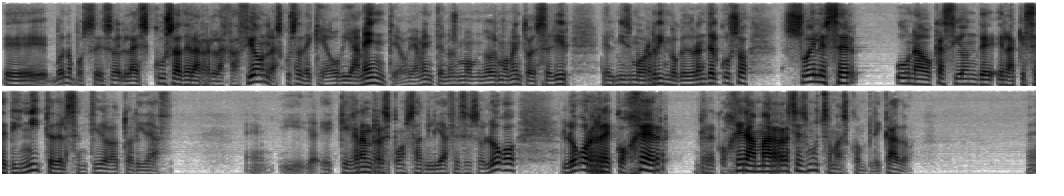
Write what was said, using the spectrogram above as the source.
eh, bueno, pues eso, la excusa de la relajación, la excusa de que obviamente, obviamente no es, no es, momento de seguir el mismo ritmo que durante el curso, suele ser una ocasión de, en la que se dimite del sentido de la autoridad. Eh, y, y qué gran responsabilidad es eso. Luego, luego recoger recoger amarras es mucho más complicado. ¿eh?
